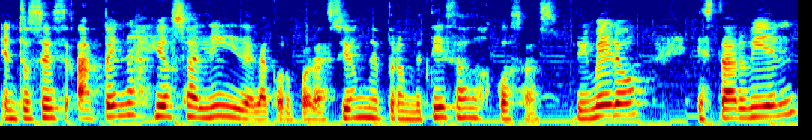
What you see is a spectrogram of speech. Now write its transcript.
Entonces, apenas yo salí de la corporación, me prometí esas dos cosas. Primero, estar bien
